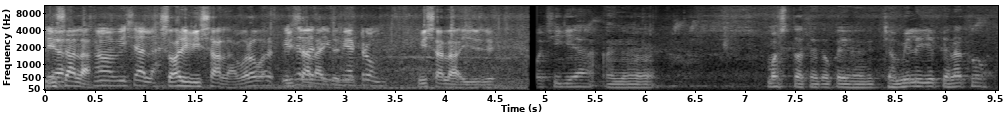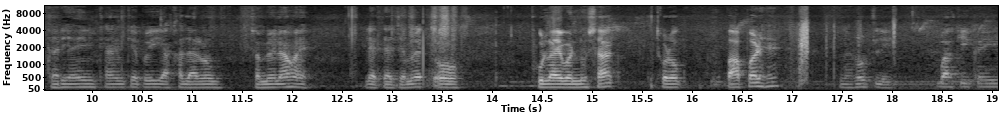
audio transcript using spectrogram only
વિશાલા. હા વિશાલા. સોરી વિશાલા બરોબર? વિશાલા આવી જજે. વિશાલા આવી જજે. પછી ગયા અને મસ્ત હતા તો કંઈ જમી લઈએ પહેલાં તો. ઘરે આવીને કારણ કે ભાઈ આખા દાળનું જમ્યો ના હોય એટલે ત્યાં જમે તો ફુલાઈવરનું શાક થોડોક પાપડ છે અને રોટલી. બાકી કંઈ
